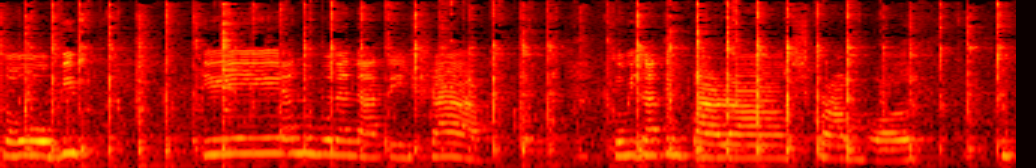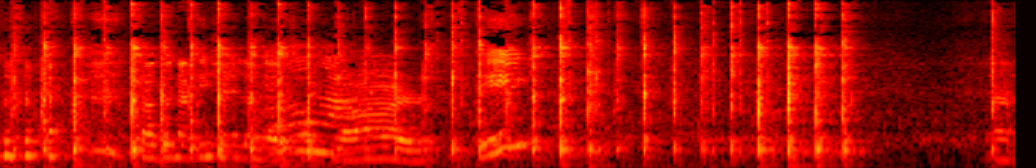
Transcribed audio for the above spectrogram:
So, beef, i, ano muna natin siya. Gawin natin parang scramble. Bago natin siya ilagay sa Oo nga. flour. Okay? Yan.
